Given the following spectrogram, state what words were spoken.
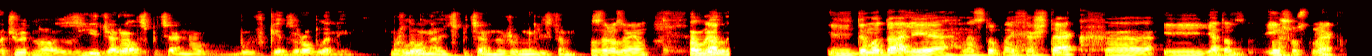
очевидно, з її джерел спеціально був вкид зроблений. Можливо, навіть спеціально журналістам Зрозумів. залили. Йдемо далі. Наступний хештег. Е, І я тут іншу ну як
